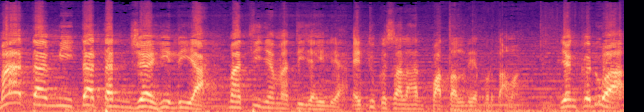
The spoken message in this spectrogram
mata mitatan jahiliyah. Matinya mati jahiliyah. Itu kesalahan fatal dia pertama. Yang kedua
